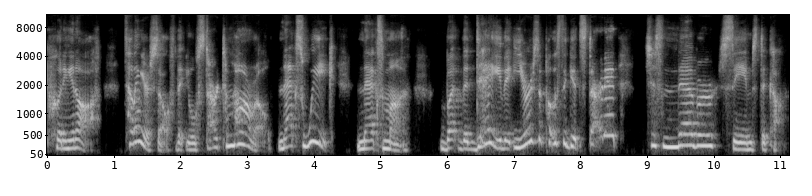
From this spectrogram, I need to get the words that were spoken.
putting it off, telling yourself that you'll start tomorrow, next week, next month. But the day that you're supposed to get started just never seems to come.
